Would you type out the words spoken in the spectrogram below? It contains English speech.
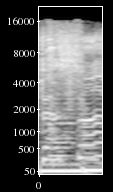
That's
